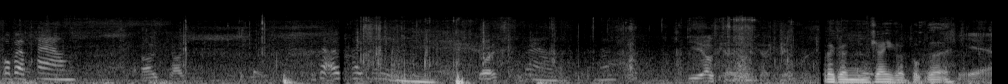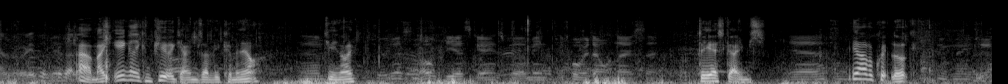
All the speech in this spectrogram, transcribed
What about a pound? Okay. Is that okay for you? Sorry? Pound. Yeah, okay, okay. Lego Ninjago book there. Yeah, I'm not really bothered about Ah, mate, you ain't got any computer games have you coming out? Do you know? There's some old DS games, but I mean, you probably don't want those, so DS games. yeah. Yeah, have a quick look. I think major.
